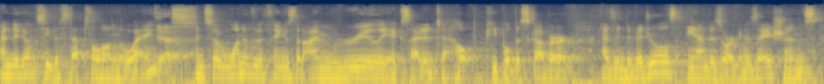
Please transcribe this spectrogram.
and they don't see the steps along the way. Yes. And so, one of the things that I'm really excited to help people discover as individuals and as organizations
